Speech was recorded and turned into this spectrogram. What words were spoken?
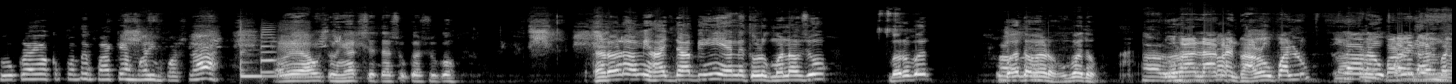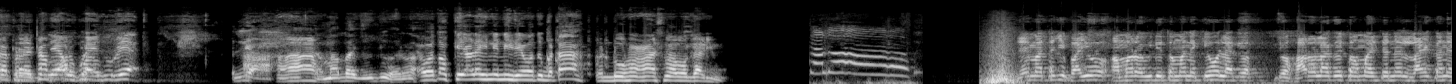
હું. છોકરા એવા કપતર પાક્યા મારી ફસલા. હવે આવું તો હેડ છે તાર શું કરશું કહો? હેડો અમે હાજ ના આપી એને થોડુંક મનાવજો. બરોબર? ઊભા તો હેડો ઊભા તો. હા લાકડા ને ભાડો ઉપાડલું ના, ના, ઉપાડી લાવીને બટાકા ઠેઠા મારું ઉપાડી. દીધું રે. હા તમારા હવે તો કેળે ને નહીં રેવાતું બટા. પણ ડોહા આસમાં વગાડ્યું. જય માતાજી ભાઈઓ અમારો વીડિયો તમને કેવો લાગ્યો? જો સારો લાગ્યો તો અમારી ચેનલ લાઇક અને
